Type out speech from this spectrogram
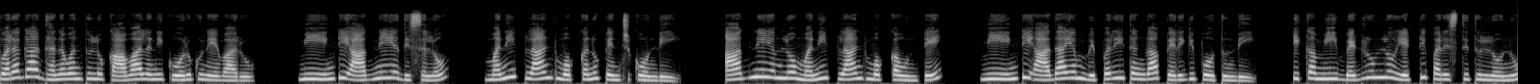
త్వరగా ధనవంతులు కావాలని కోరుకునేవారు. మీ ఇంటి ఆగ్నేయ దిశలో మనీ ప్లాంట్ మొక్కను పెంచుకోండి. ఆగ్నేయంలో మనీ ప్లాంట్ మొక్క ఉంటే మీ ఇంటి ఆదాయం విపరీతంగా పెరిగిపోతుంది. ఇక మీ బెడ్రూంలో ఎట్టి పరిస్థితుల్లోనూ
